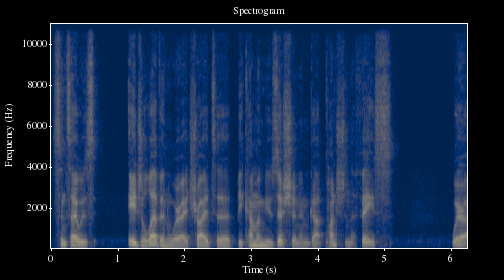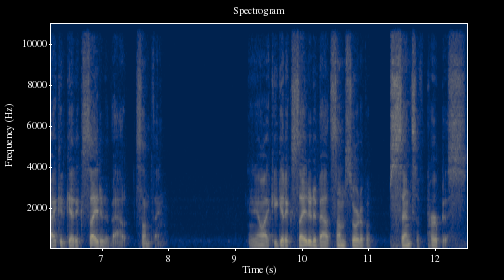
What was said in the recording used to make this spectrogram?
since I was age 11 where I tried to become a musician and got punched in the face where I could get excited about something. You know, I could get excited about some sort of a sense of purpose.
